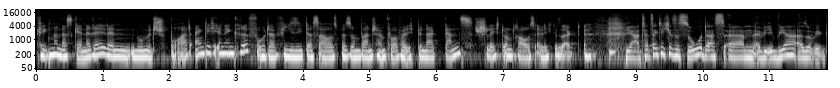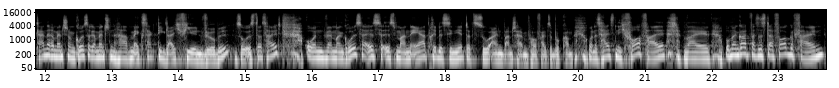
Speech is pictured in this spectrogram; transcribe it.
Kriegt man das generell denn nur mit Sport eigentlich in den Griff? Oder wie sieht das aus bei so einem Bandscheibenvorfall? Ich bin da ganz schlecht und raus, ehrlich gesagt. Ja, tatsächlich ist es so, dass ähm, wir, also kleinere Menschen und größere Menschen haben exakt die gleich vielen Wirbel. So ist das halt. Und wenn man größer ist, ist man eher prädestiniert dazu, einen Bandscheibenvorfall zu bekommen. Und das heißt nicht Vorfall, weil, oh mein Gott, was ist da vorgefallen?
